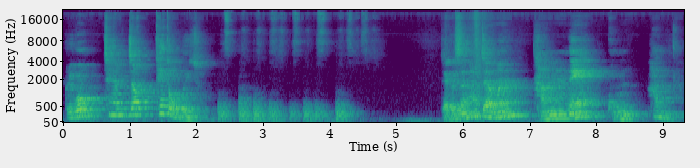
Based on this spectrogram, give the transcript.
그리고 체념적 태도 보이죠. 자, 이것은 한점은 당내 공하입니다.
